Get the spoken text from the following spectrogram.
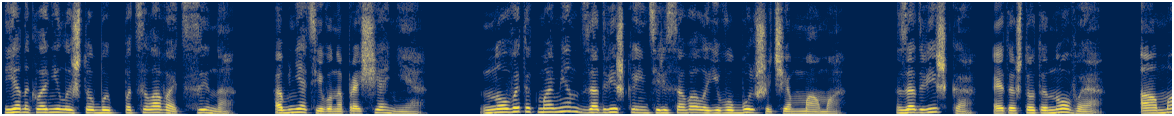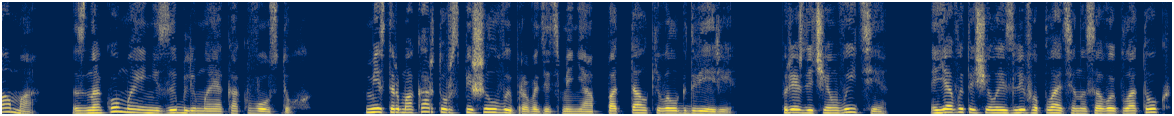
Я наклонилась, чтобы поцеловать сына, обнять его на прощание. Но в этот момент задвижка интересовала его больше, чем мама. Задвижка — это что-то новое, а мама — знакомая и незыблемая, как воздух. Мистер МакАртур спешил выпроводить меня, подталкивал к двери. Прежде чем выйти, я вытащила из лифа платья носовой платок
